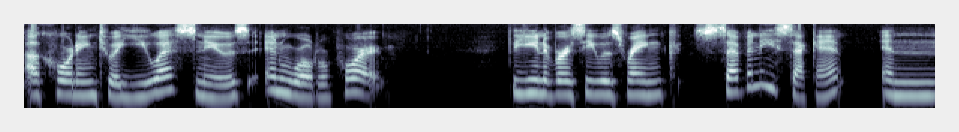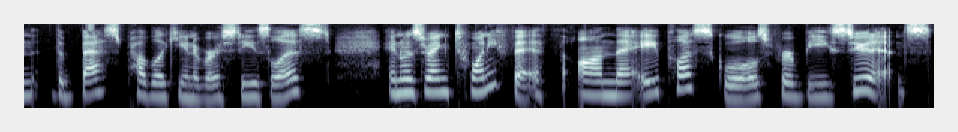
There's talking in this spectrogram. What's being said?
according to a U.S. News and World Report. The university was ranked 72nd in the best public universities list and was ranked 25th on the A plus schools for B students.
